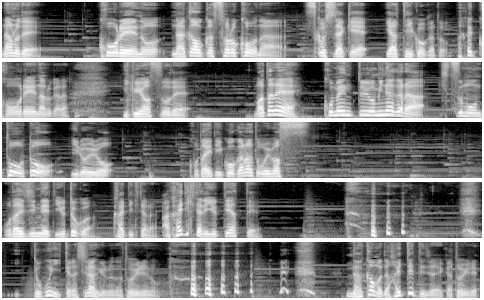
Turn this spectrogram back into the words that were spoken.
なので、恒例の中岡ソロコーナー、少しだけやっていこうかと。恒例なのかな。いきますので。またね、コメント読みながら質問等々いろいろ答えていこうかなと思います。お大事にねって言っとくわ。帰ってきたら。あ、帰ってきたら言ってやって。どこに行ったか知らんけどな、トイレの。中まで入ってってんじゃないか、トイレ。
